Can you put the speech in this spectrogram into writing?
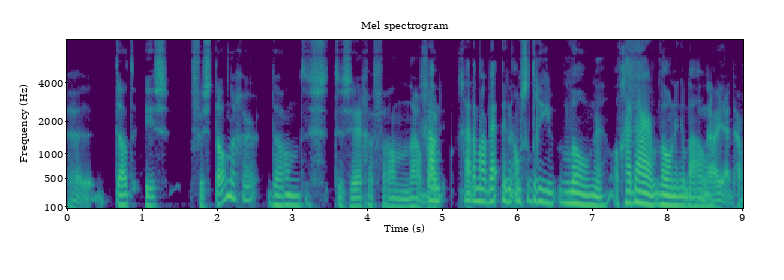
uh, uh, dat is verstandiger dan te zeggen van... Nou, ga, ga er maar bij, in Amsterdam 3 wonen of ga daar woningen bouwen. Nou ja, daar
